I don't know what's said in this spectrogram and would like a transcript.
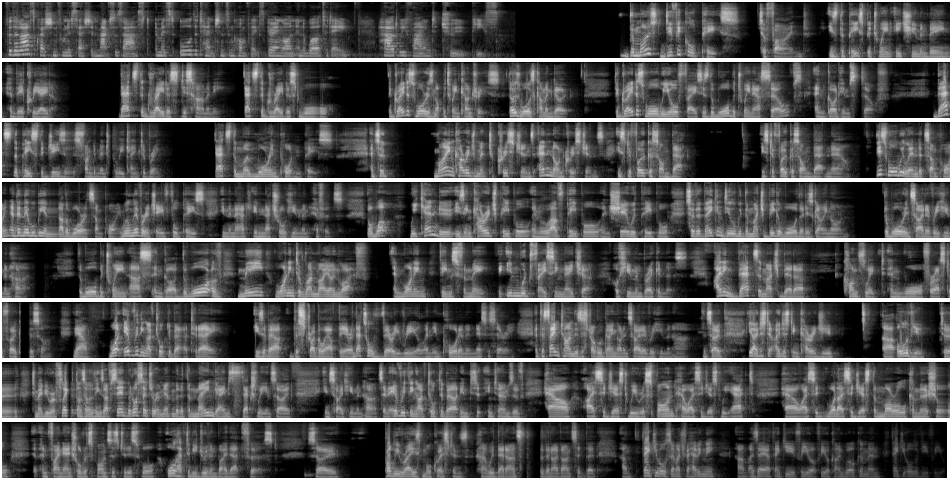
For the last question from this session, Max was asked, amidst all the tensions and conflicts going on in the world today, how do we find true peace? The most difficult peace to find is the peace between each human being and their creator. That's the greatest disharmony. That's the greatest war. The greatest war is not between countries, those wars come and go. The greatest war we all face is the war between ourselves and God Himself. That's the peace that Jesus fundamentally came to bring. That's the mo- more important peace. And so, my encouragement to Christians and non Christians is to focus on that, is to focus on that now. This war will end at some point, and then there will be another war at some point. We'll never achieve full peace in the nat- in natural human efforts. But what we can do is encourage people and love people and share with people so that they can deal with the much bigger war that is going on the war inside every human heart, the war between us and God, the war of me wanting to run my own life and wanting things for me, the inward facing nature of human brokenness. I think that's a much better conflict and war for us to focus on. Now, what everything I've talked about today is about the struggle out there. And that's all very real and important and necessary. At the same time, there's a struggle going on inside every human heart. And so, yeah, I just, I just encourage you, uh, all of you, to, to maybe reflect on some of the things I've said, but also to remember that the main game is actually inside inside human hearts. And everything I've talked about in, in terms of how I suggest we respond, how I suggest we act, how I said what I suggest the moral, commercial, and financial responses to this war all have to be driven by that first. So probably raised more questions uh, with that answer than I've answered. But um, thank you all so much for having me. Um, Isaiah, thank you for your for your kind welcome, and thank you all of you for your.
